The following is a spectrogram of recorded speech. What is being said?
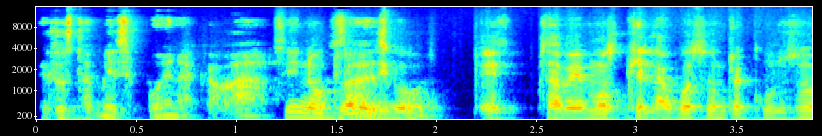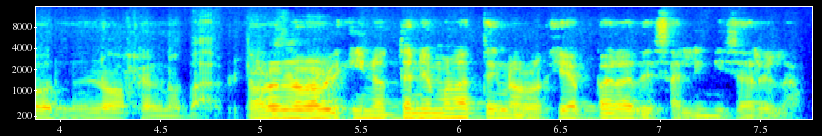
esos también se pueden acabar. Sí, no, claro, digo, eh, sabemos que el agua es un recurso no renovable. No renovable y no tenemos la tecnología para desalinizar el agua.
